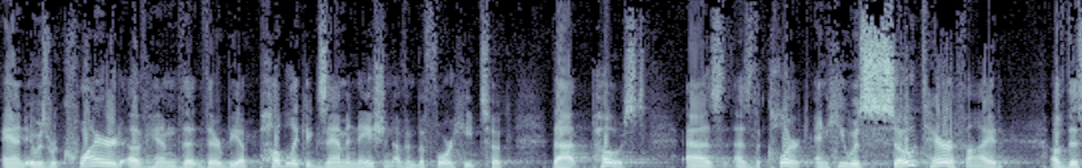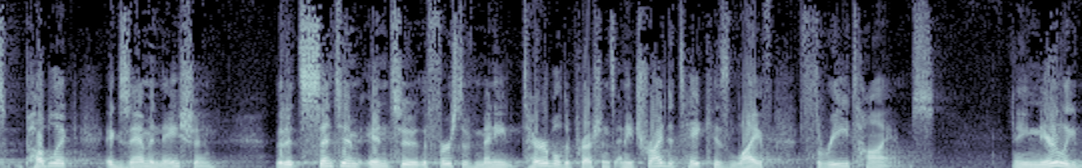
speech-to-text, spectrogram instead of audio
And it was required of him that there be a public examination of him before he took that post as, as the clerk. And he was so terrified of this public examination that it sent him into the first of many terrible depressions, and he tried to take his life three times. And he nearly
